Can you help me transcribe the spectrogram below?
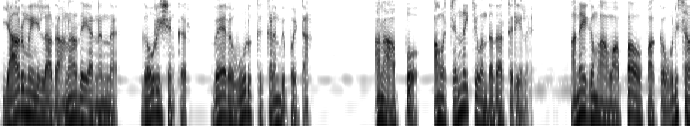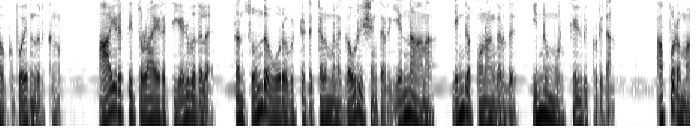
யாருமே இல்லாத அனாதையா நின்ன கௌரி சங்கர் வேற ஊருக்கு கிளம்பி போயிட்டான். ஆனா அப்போ அவன் சென்னைக்கு வந்ததா தெரியல. அநேகமா அவன் அப்பாவை பார்க்க ஒரிசாவுக்கு போயிருந்திருக்கணும். ஆயிரத்தி தொள்ளாயிரத்தி எழுபதுல தன் சொந்த ஊரை விட்டுட்டு கிளம்பின கௌரி சங்கர் என்ன ஆனா எங்க போனாங்கிறது இன்னும் ஒரு கேள்விக்குறிதான். அப்புறமா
